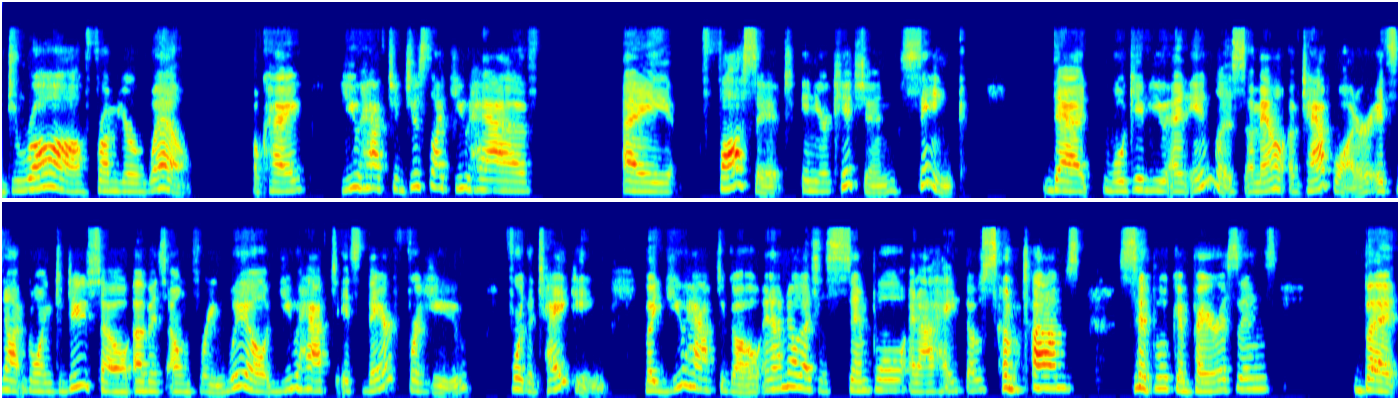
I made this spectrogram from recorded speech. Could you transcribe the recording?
draw from your well. Okay. You have to, just like you have a faucet in your kitchen sink that will give you an endless amount of tap water it's not going to do so of its own free will you have to it's there for you for the taking, but you have to go. And I know that's a simple, and I hate those sometimes simple comparisons, but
